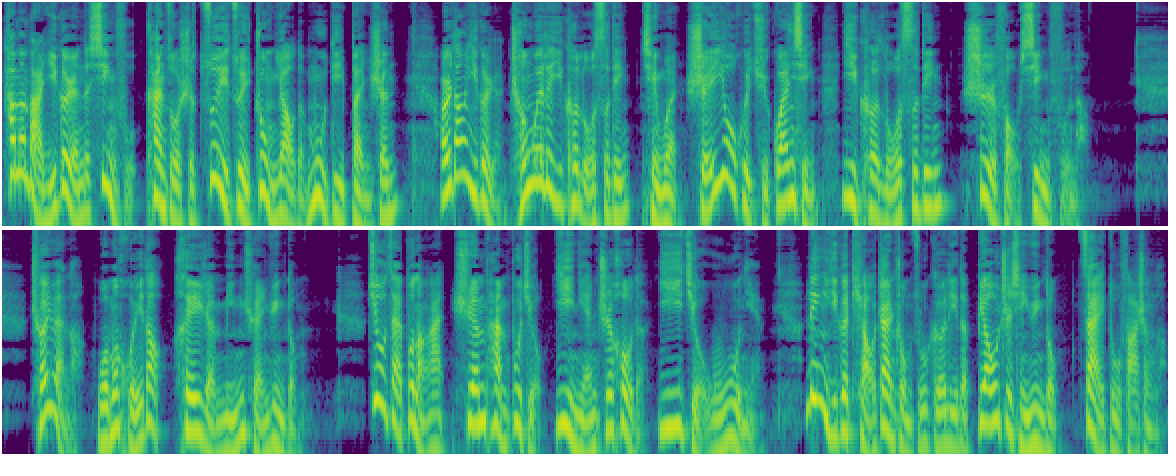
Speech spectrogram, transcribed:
他们把一个人的幸福看作是最最重要的目的本身。而当一个人成为了一颗螺丝钉，请问谁又会去关心一颗螺丝钉是否幸福呢？扯远了，我们回到黑人民权运动。就在布朗案宣判不久，一年之后的1955年，另一个挑战种族隔离的标志性运动再度发生了。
